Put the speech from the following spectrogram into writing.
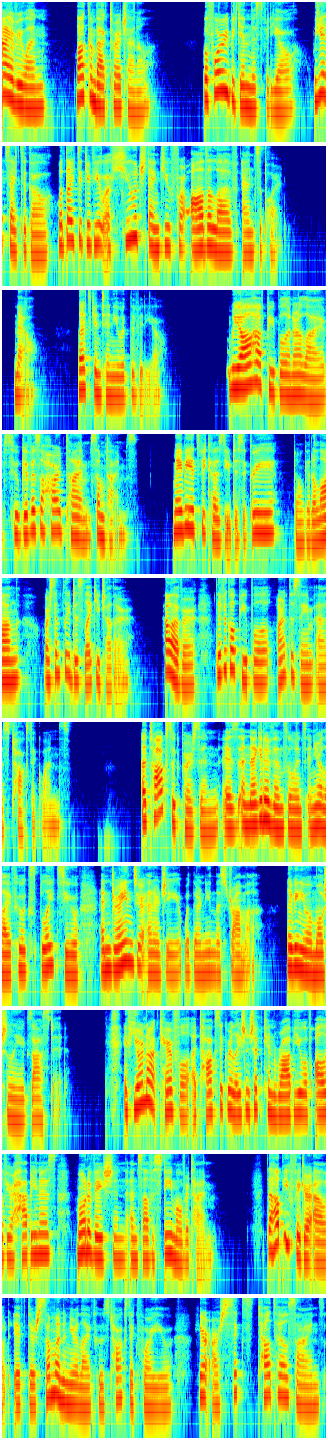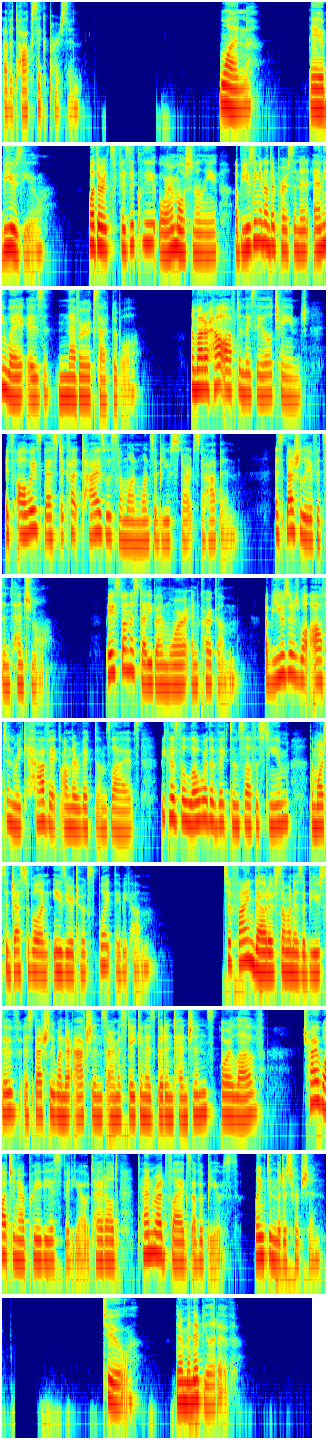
Hi everyone, welcome back to our channel. Before we begin this video, we at Psych2Go would like to give you a huge thank you for all the love and support. Now, let's continue with the video. We all have people in our lives who give us a hard time sometimes. Maybe it's because you disagree, don't get along, or simply dislike each other. However, difficult people aren't the same as toxic ones. A toxic person is a negative influence in your life who exploits you and drains your energy with their needless drama, leaving you emotionally exhausted. If you're not careful, a toxic relationship can rob you of all of your happiness, motivation, and self-esteem over time. To help you figure out if there's someone in your life who's toxic for you, here are six telltale signs of a toxic person. One, they abuse you. Whether it's physically or emotionally, abusing another person in any way is never acceptable. No matter how often they say they'll change, it's always best to cut ties with someone once abuse starts to happen, especially if it's intentional. Based on a study by Moore and Kirkham, abusers will often wreak havoc on their victims' lives because the lower the victim's self-esteem, the more suggestible and easier to exploit they become. To find out if someone is abusive, especially when their actions are mistaken as good intentions or love, try watching our previous video titled 10 Red Flags of Abuse, linked in the description. 2. They're manipulative.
